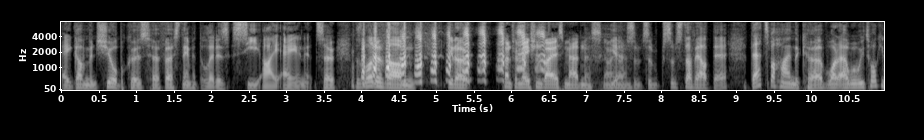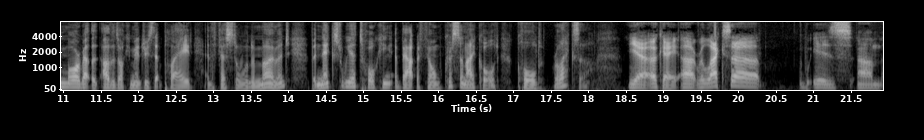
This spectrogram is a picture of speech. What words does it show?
a government shill because her first name had the letters CIA in it. So there's a lot of, um, you know, Confirmation bias madness going yeah, on. some, some some stuff out there. That's behind the curve. What uh, we'll be talking more about the other documentaries that played at the festival in a moment. But next, we are talking about a film Chris and I called called Relaxer. Yeah, okay. Uh, Relaxer is um,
